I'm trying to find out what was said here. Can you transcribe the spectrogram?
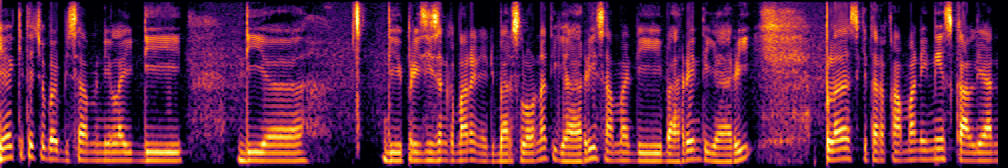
ya kita coba bisa menilai di di uh, di preseason kemarin ya. Di Barcelona tiga hari sama di Bahrain tiga hari. Plus kita rekaman ini sekalian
